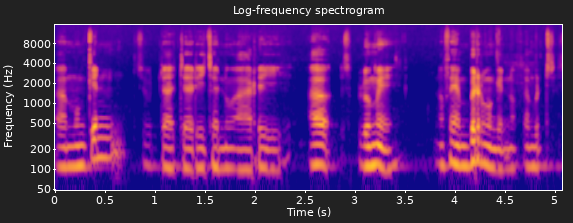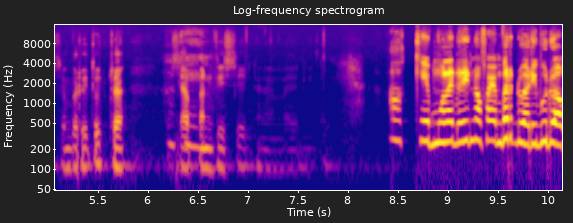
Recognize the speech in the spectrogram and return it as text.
Uh, mungkin sudah dari Januari uh, sebelumnya November mungkin November Desember itu sudah persiapan okay. fisik. Oke, mulai dari November 2022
